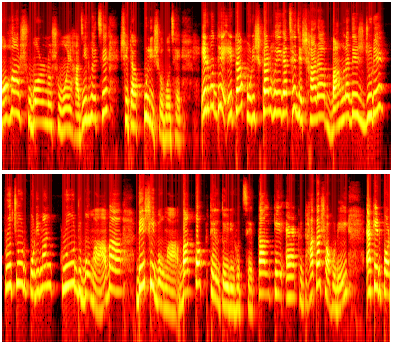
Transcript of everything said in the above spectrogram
মহা সুবর্ণ সময় হাজির হয়েছে, সেটা পুলিশও বোঝে। এর মধ্যে এটা পরিষ্কার হয়ে গেছে যে সারা বাংলাদেশ জুড়ে প্রচুর পরিমাণ ক্রুড বোমা বা দেশি বোমা বা ককটেল তৈরি হচ্ছে। কালকে এক ঢাকা শহরেই একের পর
